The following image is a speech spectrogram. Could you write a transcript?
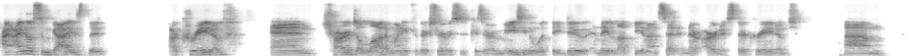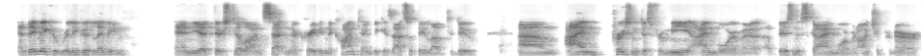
I, I know some guys that are creative and charge a lot of money for their services because they're amazing in what they do and they love being on set and they're artists they're creatives um, and they make a really good living and yet they're still on set and they're creating the content because that's what they love to do um, i'm personally just for me i'm more of a, a business guy more of an entrepreneur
